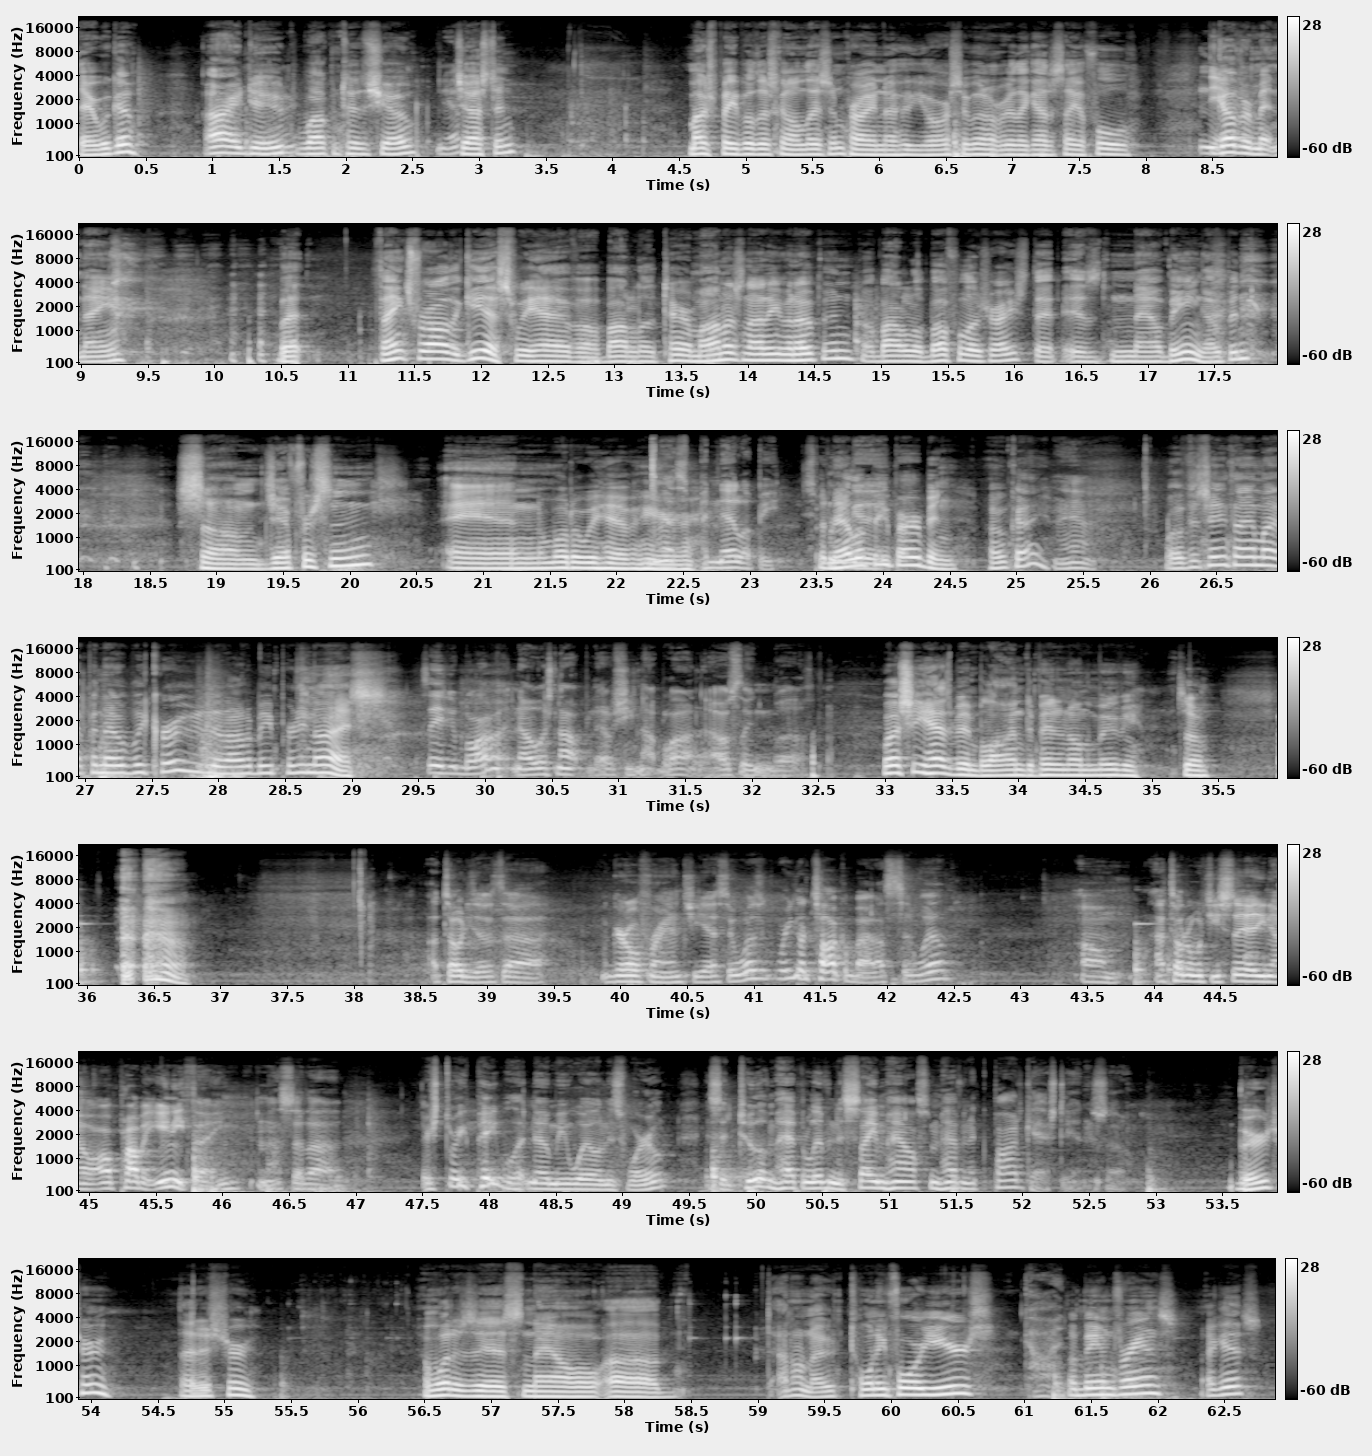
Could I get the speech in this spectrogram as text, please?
There we go. All right, dude. Welcome to the show, Yep. Justin. Most people that's going to listen probably know who you are, so we don't really got to say a full Yeah. government name. but thanks for all the gifts. We have a bottle of Terramana's not even open, a bottle of Buffalo Trace that is now being opened, some Jefferson, and what do we have here? That's Penelope. It's Penelope. Bourbon. Okay. Yeah. Well, if it's anything like Penelope Cruz, it ought to be pretty nice. See if you're blonde. No, it's not. No, she's not blonde. I was thinking uh. Well, she has been blonde, depending on the movie. So, I told you that uh, my girlfriend. She asked, "What what are you gonna talk about?" I said, "Well, um, I told her what you said. You know, I'll probably anything." And I said, uh, "There's three people that know me well in this world." I said, two of them happen to live in the same house I'm having a podcast in. So very true. That is true. And what is this now? Uh, I don't know, 24 years God, of being friends, I guess.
